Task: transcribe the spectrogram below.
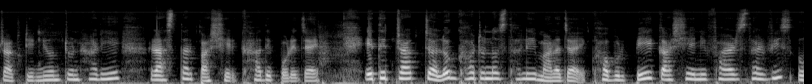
ট্রাকটি নিয়ন্ত্রণ হারিয়ে রাস্তার পাশের খাদে পড়ে যায়। এতে ট্রাক চালক ঘটনাস্থলেই মারা যায়। খবর পেয়ে কাশিয়ানি ফায়ার সার্ভিস ও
